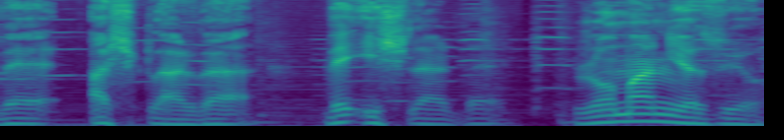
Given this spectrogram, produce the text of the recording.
ve aşklarda ve işlerde roman yazıyor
